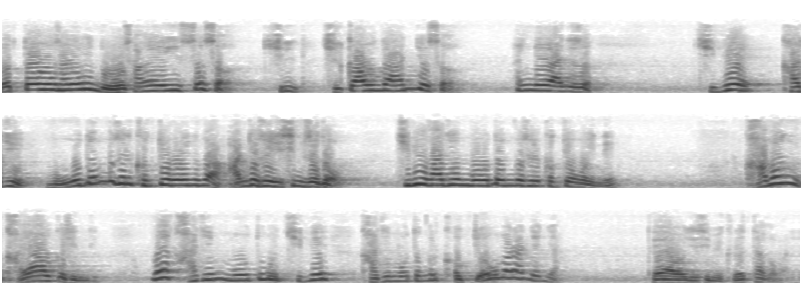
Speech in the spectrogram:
어떤 사람이 노상에 있어서 길, 길 가운데 앉아서 행로에 앉아서 집에 가지 모든 것을 걱정하고 있는 거야. 앉아서 있으면서도 집에 가지 모든 것을 걱정하고 있네. 가면 가야 할 것인데 왜 가지 못하고 집에 가지 못한 걸 걱정하고만 앉았냐? 대아오지심이 그렇다고 말이야.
